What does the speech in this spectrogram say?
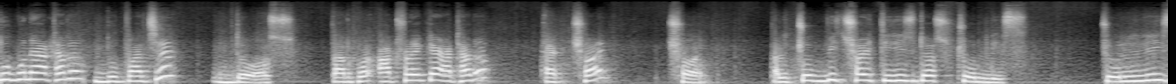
দুগুণে আঠারো, দু পাঁচে দশ। তারপর আঠারো একে আঠারো, এক, ছয় ছয়। তাহলে চব্বিশ, ছয়, তিরিশ, দশ, চল্লিশ। চল্লিশ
